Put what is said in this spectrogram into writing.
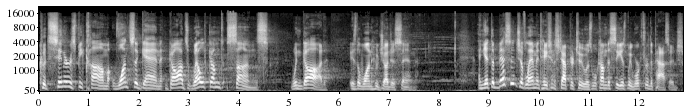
could sinners become once again God's welcomed sons when God is the one who judges sin? And yet, the message of Lamentations chapter 2, as we'll come to see as we work through the passage,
